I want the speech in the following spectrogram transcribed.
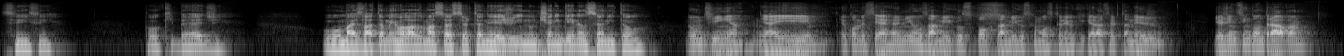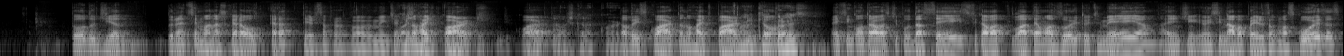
Sim, sim. Pô, que bad. O, mas lá também rolava uma festa sertanejo e não tinha ninguém dançando, então. Não tinha. E aí eu comecei a reunir uns amigos, poucos amigos que eu mostrei o que que era sertanejo. E a gente se encontrava todo dia, durante a semana, acho que era, era terça, provavelmente, aqui no Hyde Park, quarta. de quarta. Eu acho que era quarta. Talvez quarta no Hyde Park. Ah, aqui então, atrás. a gente se encontrava, tipo, das seis, ficava lá até umas oito, oito e meia. A gente, eu ensinava pra eles algumas coisas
